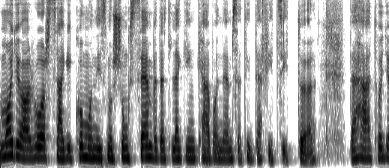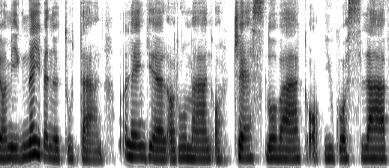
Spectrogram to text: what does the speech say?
magyarországi kommunizmusunk szenvedett leginkább a nemzeti deficittől. Tehát, hogy amíg 45 után a lengyel, a román, a cseh, szlovák, a jugoszláv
